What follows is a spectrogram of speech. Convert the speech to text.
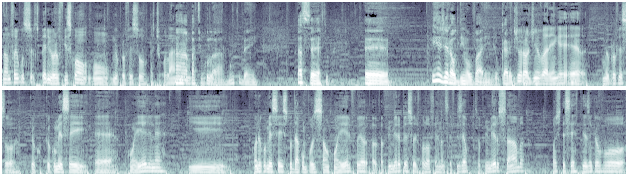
Não, não foi o curso superior. Eu fiz com o meu professor particular. Ah, né? particular. Muito bem. Tá certo. É, Quem é Geraldinho Alvarenga? O cara que... Geraldinho Varenga é o meu professor. Que eu, que eu comecei é, com ele, né? E quando eu comecei a estudar composição com ele, foi a, a primeira pessoa. Ele falou: Fernando, se você fizer o seu primeiro samba, pode ter certeza que eu vou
